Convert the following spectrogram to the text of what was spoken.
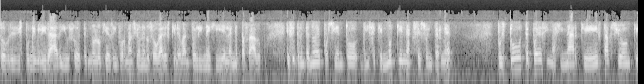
sobre disponibilidad y uso de tecnologías de información en los hogares que levantó el INEGI el año pasado, ese 39% dice que no tiene acceso a Internet. Pues tú te puedes imaginar que esta opción que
